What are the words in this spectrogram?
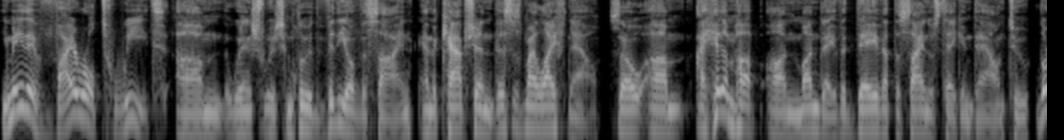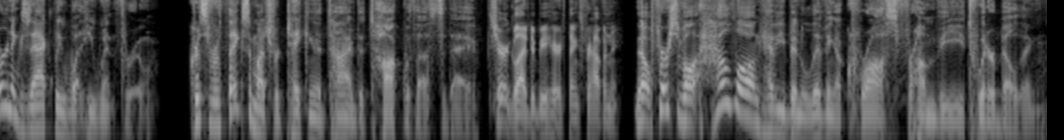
He made a viral tweet, um, which, which included video of the sign and the caption, This is my life now. So um, I hit him up on Monday, the day that the sign was taken down, to learn exactly what he went through. Christopher, thanks so much for taking the time to talk with us today. Sure, glad to be here. Thanks for having me. Now, first of all, how long have you been living across from the Twitter building?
